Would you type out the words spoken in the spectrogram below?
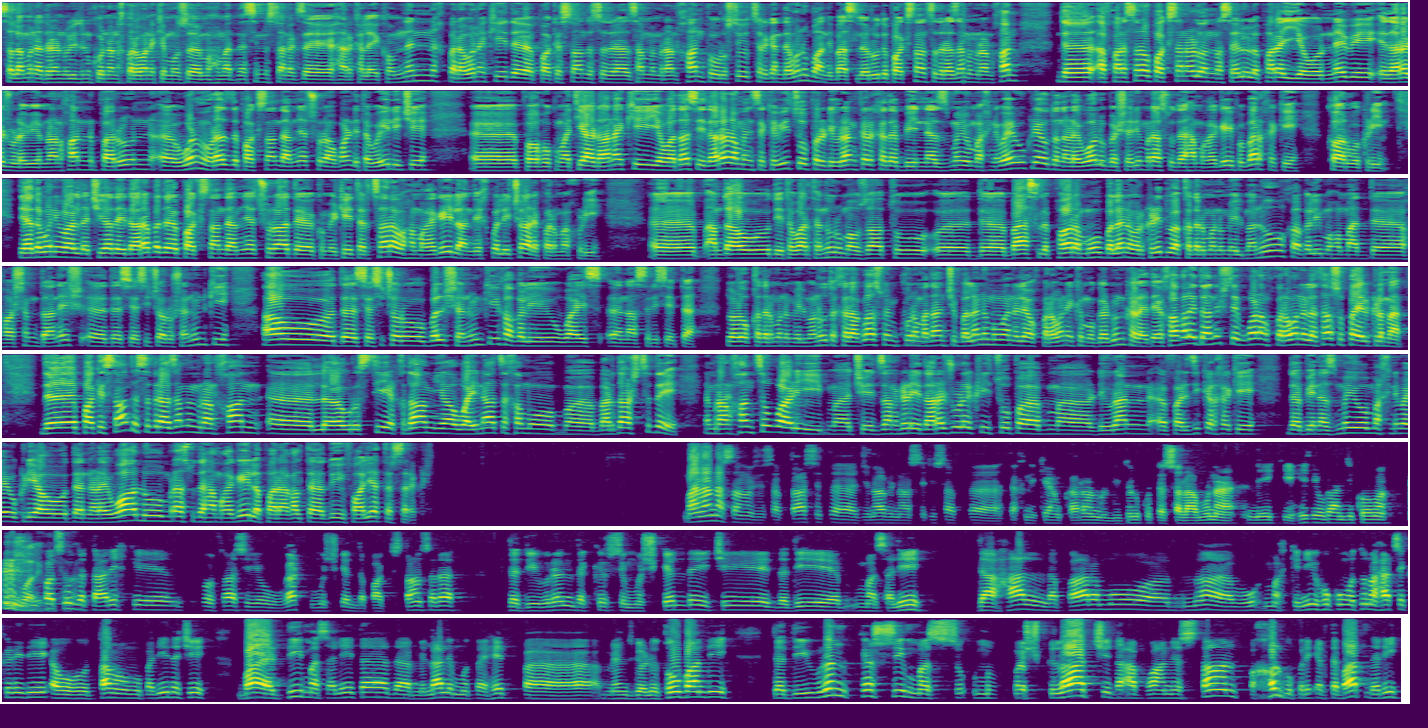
سلامونه درنو لیدونکو نن خبرونه کې موزه محمد نسیم ستانکزی هرکلی کوم نن خبرونه کې د پاکستان د صدر اعظم عمران خان په وروستیو څرګندونو باندې بحث لرو د پاکستان صدر اعظم عمران خان د افغانستان او پاکستان اړوند مسایلو لپاره یو نوې اداره جوړوي عمران خان پرون وړمه ورځ د پاکستان د امنیت شورا غونډې ته ویلي چې په حکومتي اډانه کې یو داسې اداره رامنځته کوي څو پر ډیوران کرښه د بې نظمیو مخنیوی وکړي او د نړیوالو بشري مرستو د همغږۍ په برخه کې کار وکړي. د یادونې وړ ده چې یاده اداره به د پاکستان د امنیت شورا د کمېټې تر څار او همغږۍ لاندې خپلې چارې پر مخ وړي. همدا او دې ته ورته نورو موضوعاتو د بحث لپاره مو بلنه ورکړې دوه قدرمنو میلمنو ښاغلي محمد هاشم دانش د سیاسي چارو شنونکي او د سیاسي چارو بل شنونکي ښاغلي ویس ناصري صاحب ته دواړو قدرمنو مېلمنو ته ښه راغلاست وایم کوره مدان چې بلنه مو منلې او خپرونې کې مو ګډون کړی دی ښاغلی دانش صیب غواړم خپرونه له تاسو پیل کړم د پاکستان د صدر اعظم عمران خان له وروستي اقدام یا وینا څخه مو برداشت څه دی عمران خان څه غواړي چې ځانګړې اداره جوړه کړي څو په ډیورن فرضي کرښه کې د بېنظمیو مخنیوی وکړي او د نړیوالو مرستو د همغږۍ لپاره هغلته دوی فعالیت ترسره کړي مننه سنوزی صاحب تاسو ته جناب ناصری صاحب ته تخنیکی همکارانو لیدونکو ته سلامونه نیکی هیلی وړاندی کوم په ټول د تاریخ کې اوساسی یو غټ مشکل د پاکستان سره د دیورن د کرس مشکل دی چې د دی مسلی د حل لپاره مو نه مخکنی حکومتونو هڅه کړی دی او تمه مو په دی ده چې باید دی مسلی ته د ملل متحد په منځګړیتوب باندی د دیورند کرښې مشکلات چې د افغانستان په خلکو پورې ارتباط لري،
